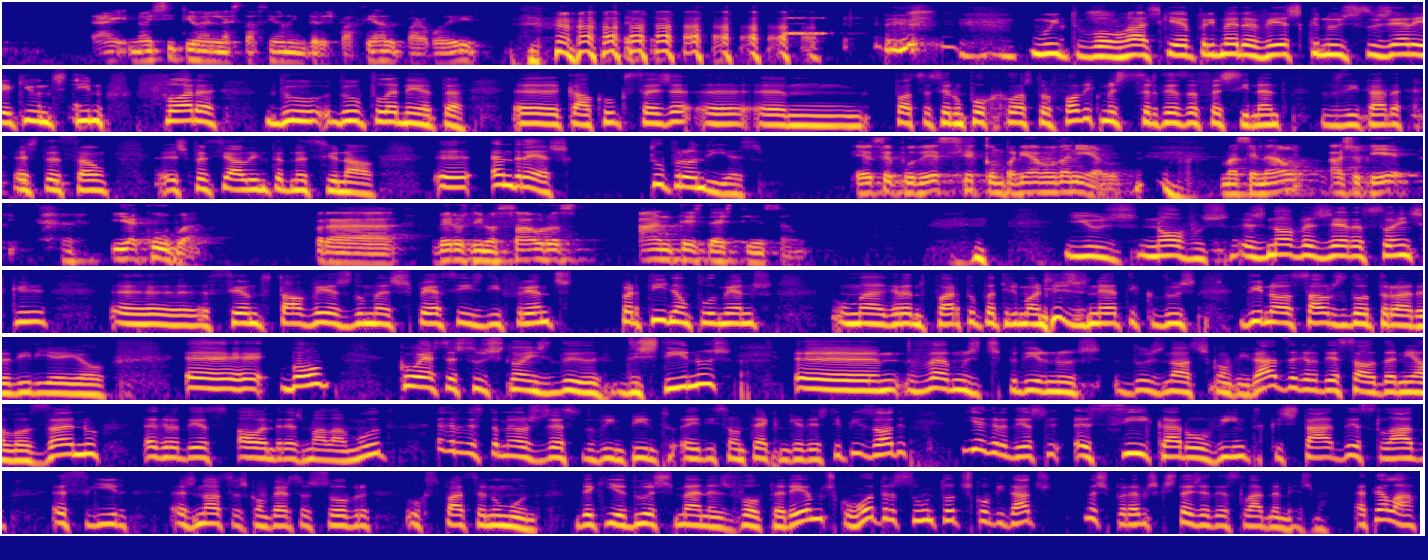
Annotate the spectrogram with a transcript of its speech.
hay, no hay sitio en la estación interespacial para poder ir. Muito bom, acho que é a primeira vez que nos sugerem aqui um destino fora do, do planeta. Uh, calculo que seja, uh, um, possa ser um pouco claustrofóbico, mas de certeza fascinante visitar a Estação Espacial Internacional. Uh, Andrés, tu para onde ias? Eu, se pudesse, acompanhava o Daniel, mas se não, acho que ia, ia a Cuba para ver os dinossauros antes da extinção. e os novos, as novas gerações que, uh, sendo talvez de umas espécies diferentes, partilham pelo menos uma grande parte do património genético dos dinossauros de outrora, diria eu. Uh, bom, com estas sugestões de destinos, eh, vamos despedir-nos dos nossos convidados. Agradeço ao Daniel Lozano, agradeço ao Andrés Malamud, agradeço também ao José Sedovim Pinto a edição técnica deste episódio e agradeço-lhe a si, caro ouvinte, que está desse lado a seguir as nossas conversas sobre o que se passa no mundo. Daqui a duas semanas voltaremos com outro assunto, todos convidados, mas esperamos que esteja desse lado na mesma. Até lá!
